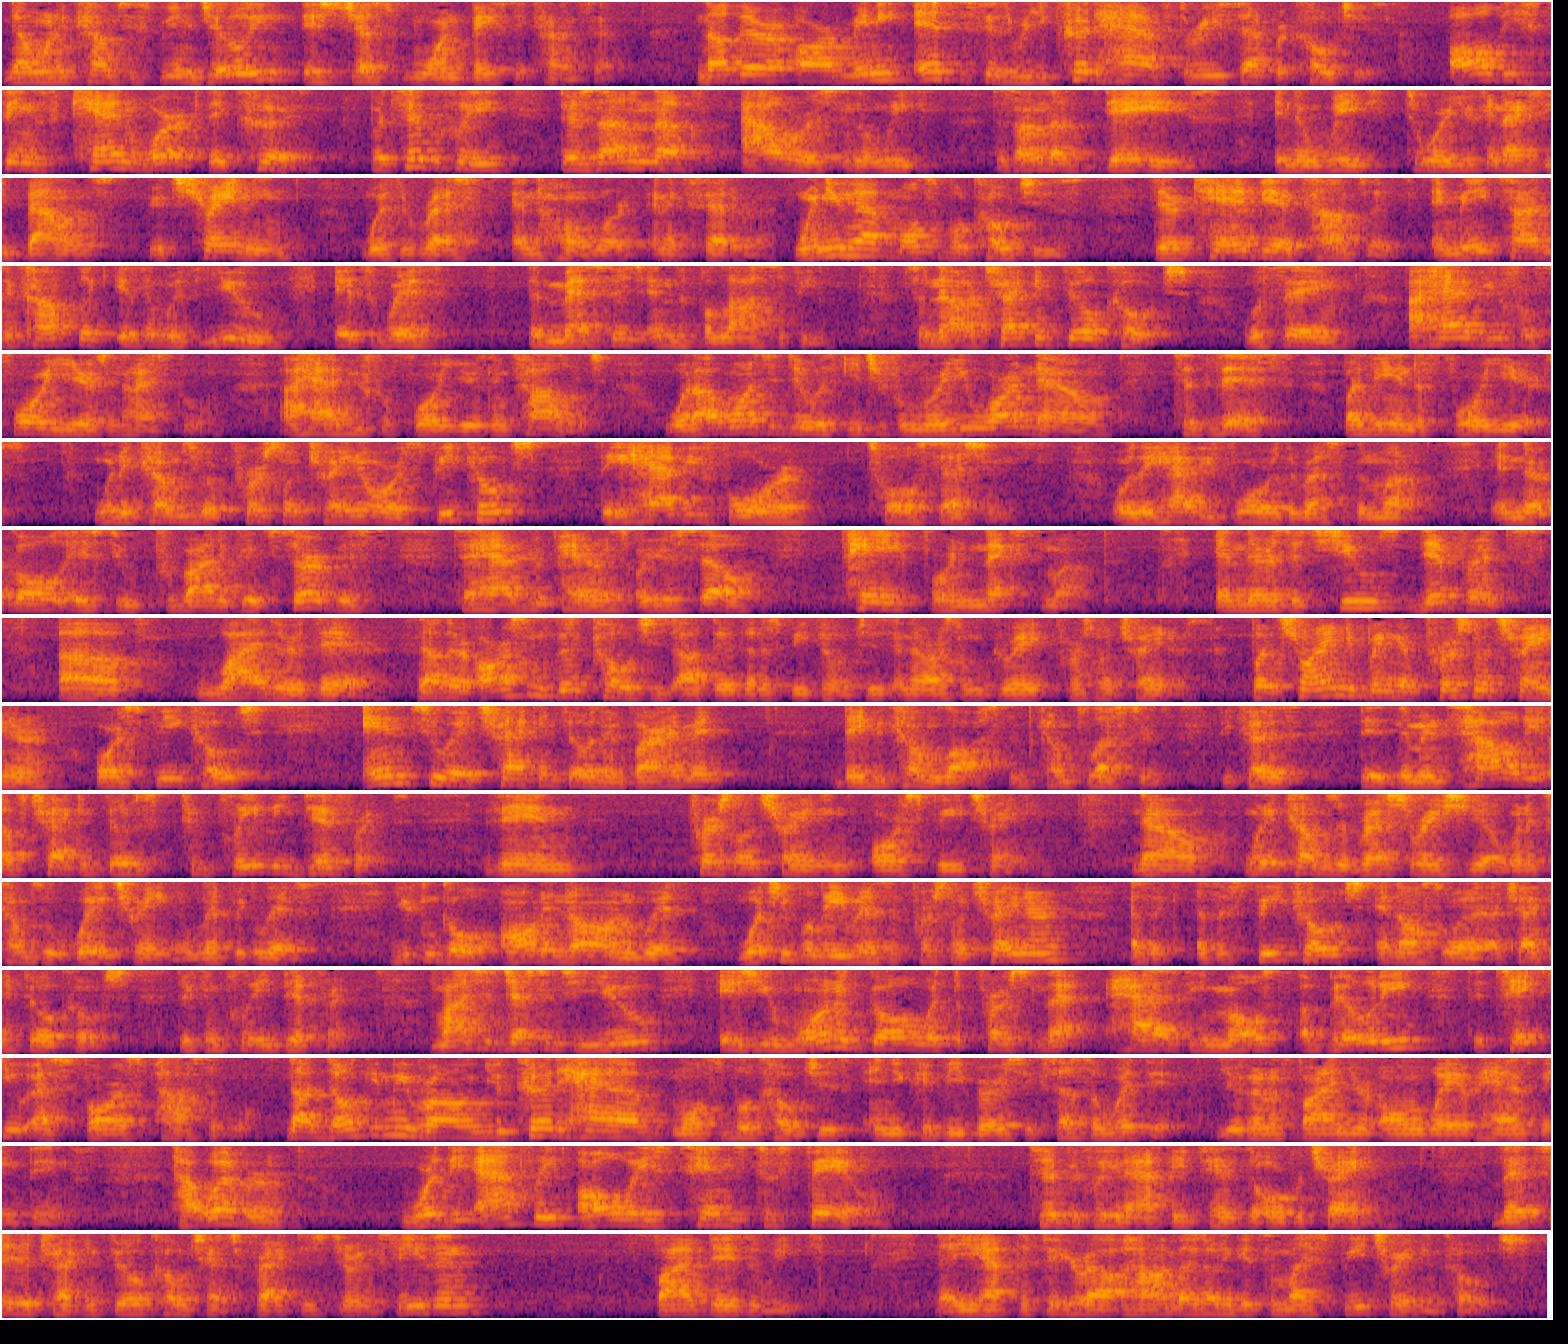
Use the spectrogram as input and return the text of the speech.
Now when it comes to speed and agility, it's just one basic concept. Now there are many instances where you could have three separate coaches. All these things can work, they could. But typically, there's not enough hours in the week, there's not enough days in a week to where you can actually balance your training with rest and homework and etc. When you have multiple coaches, there can be a conflict. And many times the conflict isn't with you, it's with the message and the philosophy. So now a track and field coach will say, I have you for four years in high school. I have you for four years in college. What I want to do is get you from where you are now to this by the end of four years. When it comes to a personal trainer or a speed coach, they have you for 12 sessions or they have you for the rest of the month. And their goal is to provide a good service to have your parents or yourself pay for next month. And there's a huge difference of why they're there. Now, there are some good coaches out there that are speed coaches, and there are some great personal trainers. But trying to bring a personal trainer or a speed coach into a track and field environment, they become lost, they become flustered because the, the mentality of track and field is completely different than personal training or speed training. Now, when it comes to rest ratio, when it comes to weight training, Olympic lifts, you can go on and on with what you believe in as a personal trainer, as a, as a speed coach, and also a, a track and field coach. They're completely different. My suggestion to you is you want to go with the person that has the most ability to take you as far as possible. Now, don't get me wrong, you could have multiple coaches and you could be very successful with it. You're going to find your own way of handling things. However, where the athlete always tends to fail, typically an athlete tends to overtrain. Let's say your track and field coach has practice during season five days a week. Now you have to figure out how am I going to get to my speed training coach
